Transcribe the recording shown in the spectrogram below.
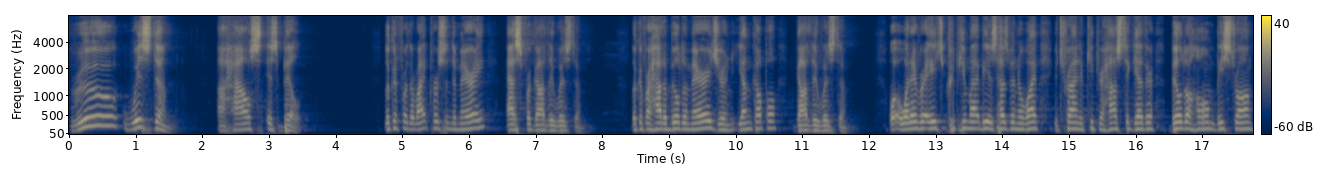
Through wisdom, a house is built. Looking for the right person to marry? Ask for godly wisdom. Looking for how to build a marriage? You're a young couple? Godly wisdom. Whatever age group you might be as husband or wife, you're trying to keep your house together, build a home, be strong.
